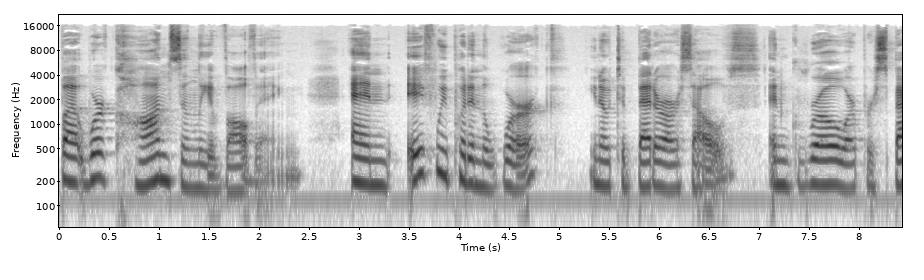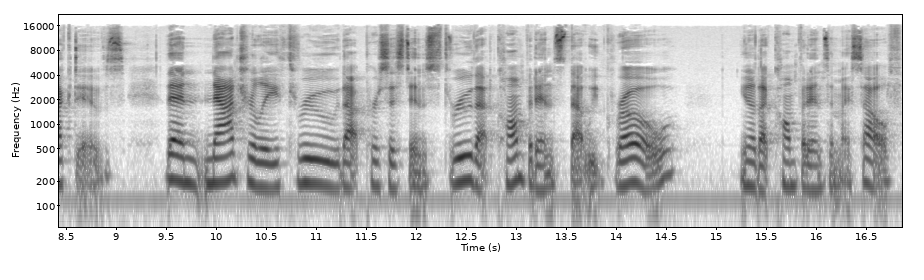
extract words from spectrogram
but we're constantly evolving. And if we put in the work, you know, to better ourselves and grow our perspectives, then naturally through that persistence, through that confidence that we grow, you know, that confidence in myself,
